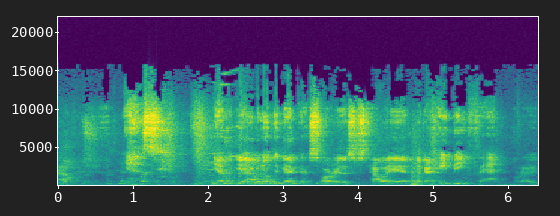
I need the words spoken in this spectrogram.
Ouch. Yes. Yeah, but yeah, I'm an ugly man, guys. Sorry, that's just how I am. Like, I hate being fat. All right.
